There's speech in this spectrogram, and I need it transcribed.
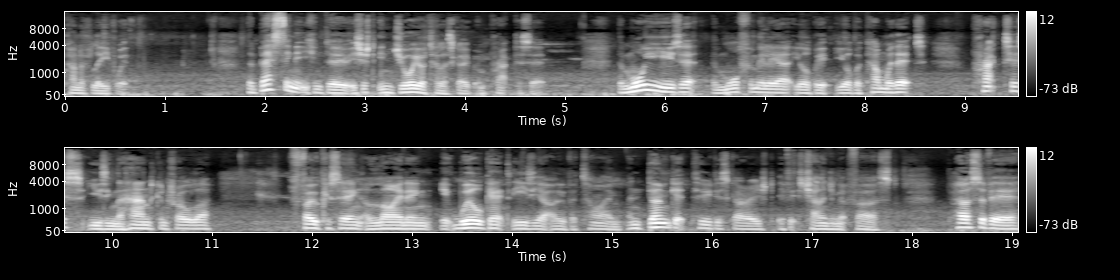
kind of leave with. The best thing that you can do is just enjoy your telescope and practice it. The more you use it, the more familiar you'll be you'll become with it. Practice using the hand controller, focusing, aligning. It will get easier over time. And don't get too discouraged if it's challenging at first persevere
